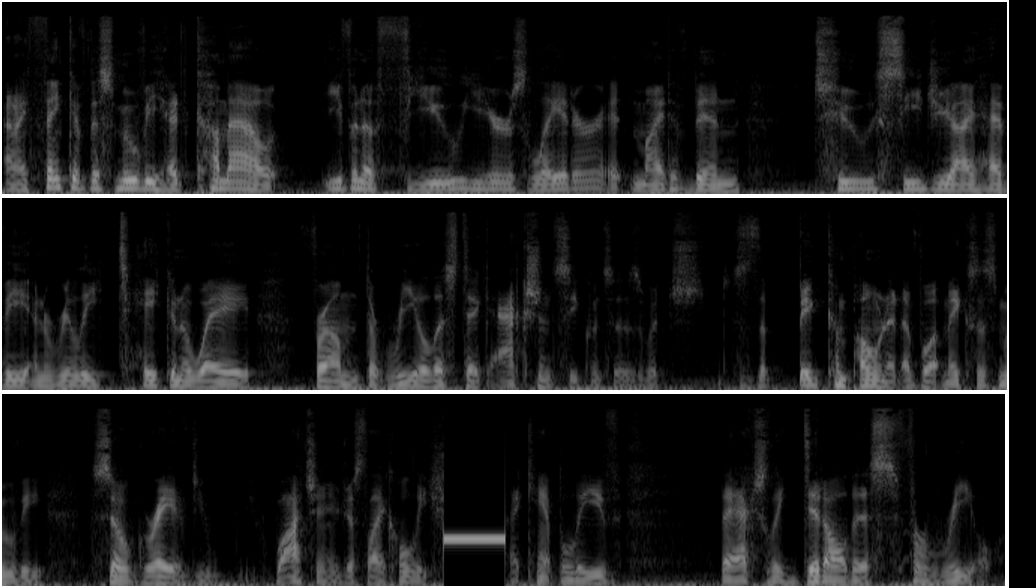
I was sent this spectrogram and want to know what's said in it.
And I think if this movie had come out even a few years later, it might have been too CGI heavy and really taken away from the realistic action sequences, which is the big component of what makes this movie so great. If you watch it, you're just like, holy shit, I can't believe they actually did all this for real.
